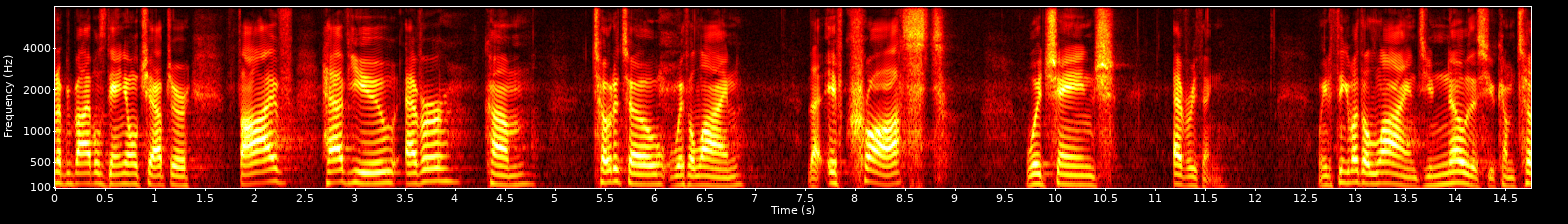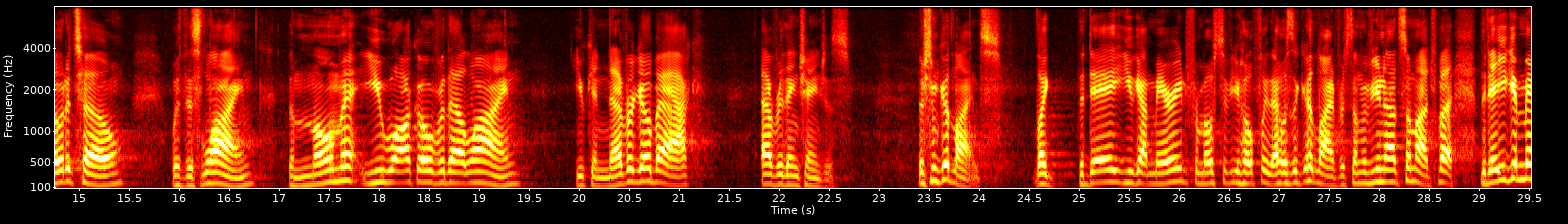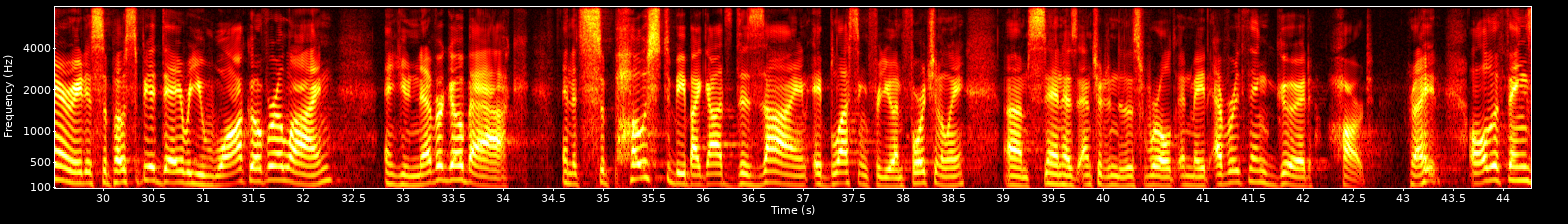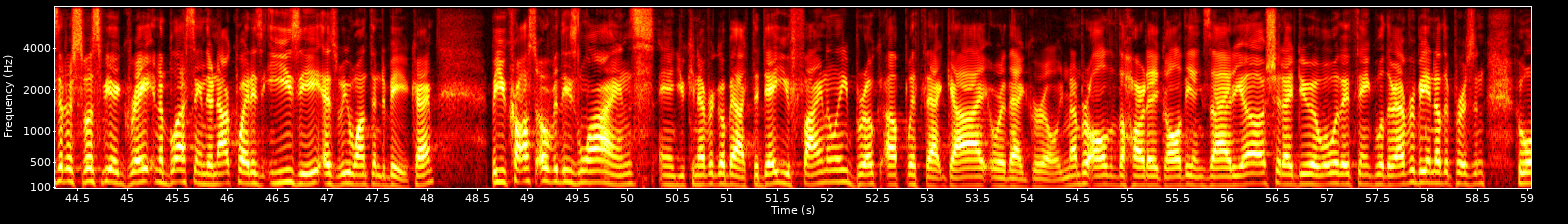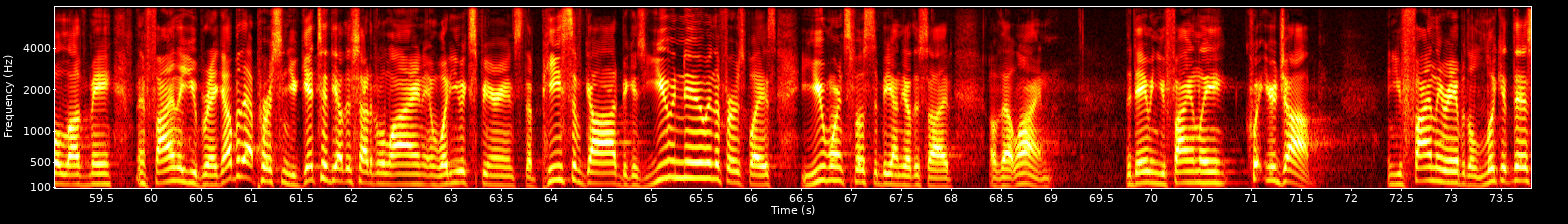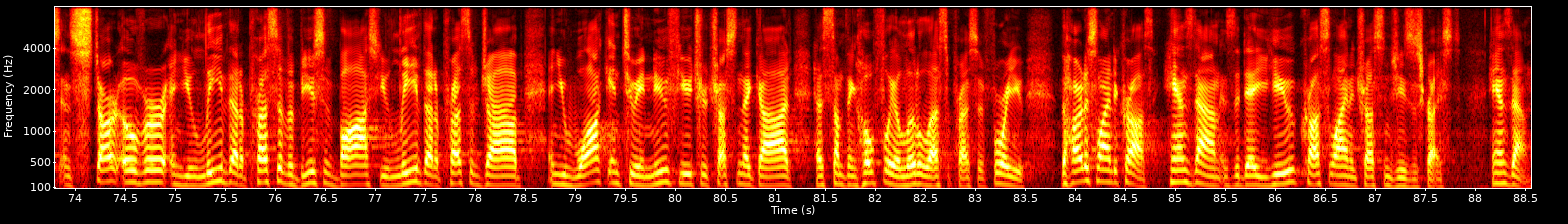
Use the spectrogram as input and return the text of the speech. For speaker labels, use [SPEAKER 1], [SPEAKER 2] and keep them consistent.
[SPEAKER 1] Open up your Bibles, Daniel chapter 5. Have you ever come toe to toe with a line that, if crossed, would change everything? When you think about the lines, you know this. You come toe to toe with this line. The moment you walk over that line, you can never go back. Everything changes. There's some good lines, like the day you got married, for most of you, hopefully that was a good line. For some of you, not so much. But the day you get married is supposed to be a day where you walk over a line and you never go back. And it's supposed to be, by God's design, a blessing for you. Unfortunately, um, sin has entered into this world and made everything good hard, right? All the things that are supposed to be a great and a blessing, they're not quite as easy as we want them to be, okay? But you cross over these lines and you can never go back. The day you finally broke up with that guy or that girl, remember all of the heartache, all the anxiety. Oh, should I do it? What will they think? Will there ever be another person who will love me? And finally, you break up with that person, you get to the other side of the line, and what do you experience? The peace of God because you knew in the first place you weren't supposed to be on the other side of that line. The day when you finally quit your job and you finally are able to look at this and start over, and you leave that oppressive, abusive boss, you leave that oppressive job, and you walk into a new future trusting that God has something hopefully a little less oppressive for you. The hardest line to cross, hands down, is the day you cross the line and trust in Jesus Christ. Hands down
